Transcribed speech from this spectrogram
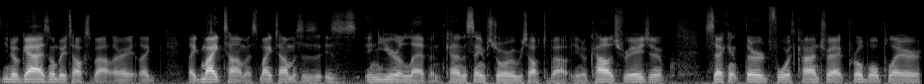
you know, guys nobody talks about, right? Like like Mike Thomas. Mike Thomas is, is in year 11, kind of the same story we talked about. You know, college free agent, second, third, fourth contract, Pro Bowl player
